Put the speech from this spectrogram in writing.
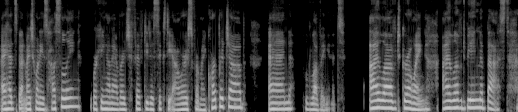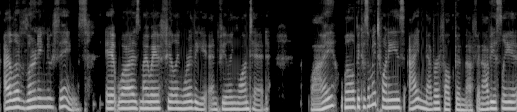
I had spent my 20s hustling, working on average 50 to 60 hours for my corporate job, and loving it. I loved growing. I loved being the best. I loved learning new things. It was my way of feeling worthy and feeling wanted. Why? Well, because in my 20s, I never felt good enough. And obviously,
